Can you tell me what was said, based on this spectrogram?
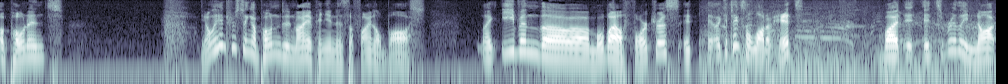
opponents the only interesting opponent, in my opinion, is the final boss. Like even the uh, mobile fortress, it, it, like it takes a lot of hits, but it, it's really not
